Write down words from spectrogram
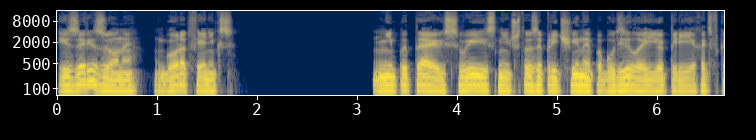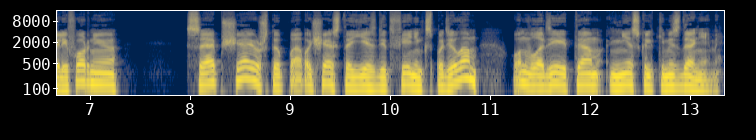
Из Аризоны, город Феникс. Не пытаюсь выяснить, что за причина побудила ее переехать в Калифорнию. Сообщаю, что папа часто ездит в Феникс по делам, он владеет там несколькими зданиями.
